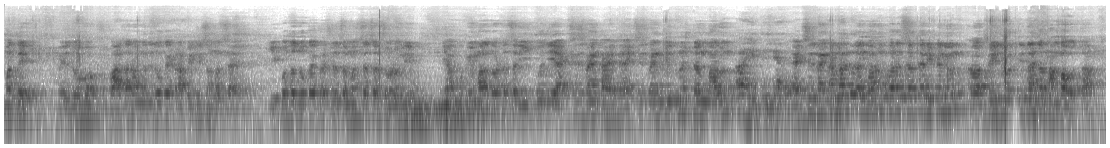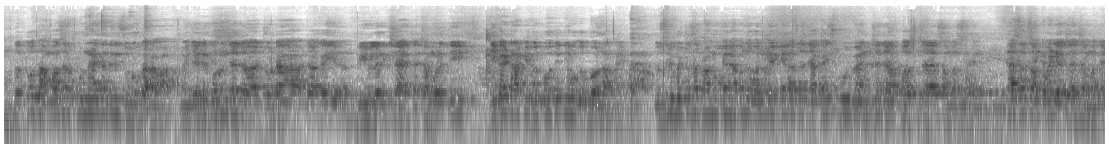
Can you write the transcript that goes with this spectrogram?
मते म्हणजे जो बाजारामध्ये जो काही ट्रॅफिकची समस्या आहे इकोचा जो काही प्रश्न समस्या सर सोडवली यापूर्वी मला वाटतं सर इको जी ऍक्सिस बँक आहे त्या ऍक्सिस बँकेतूनच टर्न मारून. ऍक्सिस बँकेतून टर्न मारून परत सर त्या रिटर्न येऊन ब्रिज वरती त्यांचा थांबा होता. तर तो थांबा सर पुन्हा एकदा त्यांनी सुरू करावा. म्हणजे जेणेकरून ज्या छोट्या ज्या काही थ्री व्हीलर रिक्षा आहेत त्याच्यामुळे ती जी काही ट्रॅफिक उद्भवते ती उद्भवणार नाही. दुसरी गोष्ट सर प्रामुख्याने आपण वन वे केला तर ज्या काही स्कूल व्हॅनच्या ज्या बसच्या समस्या आहेत त्या सर द्यायच्या त्याच्यामध्ये.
